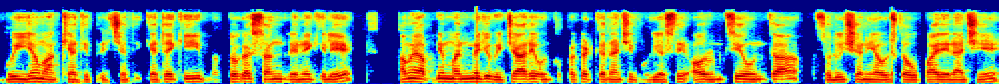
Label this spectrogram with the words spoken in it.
गुह्यम आख्याति पृच्छति कहते हैं कि भक्तों का संग लेने के लिए हमें अपने मन में जो विचार है उनको प्रकट करना चाहिए गुह्य से और उनसे उनका सॉल्यूशन या उसका उपाय देना चाहिए।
